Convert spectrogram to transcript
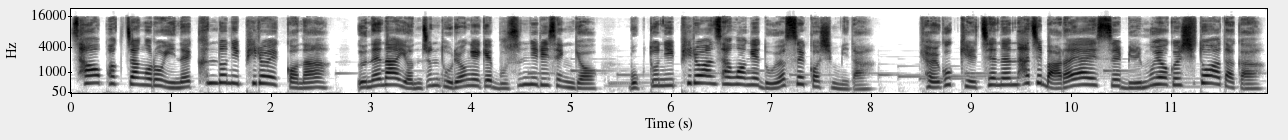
사업 확장으로 인해 큰 돈이 필요했거나 은혜나 연준 도령에게 무슨 일이 생겨 목돈이 필요한 상황에 놓였을 것입니다. 결국 길채는 하지 말아야 했을 밀무역을 시도하다가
